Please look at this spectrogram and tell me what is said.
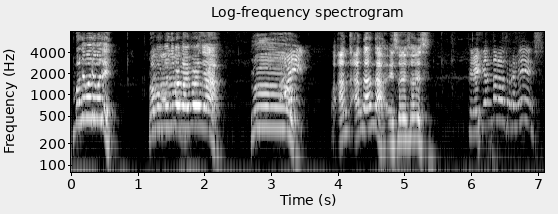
Vale, vale, vale. Vamos, para acá. ¡Uh! ¡Ay! Anda, anda, anda. Eso, eso es. Pero hay que andar al revés.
